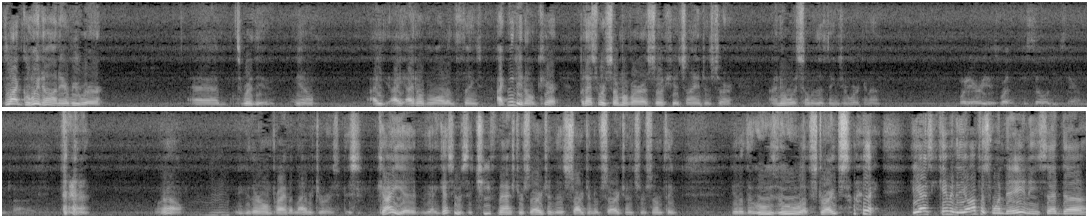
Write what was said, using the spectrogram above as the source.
There's a lot going on everywhere. Um, it's where the, you know, I, I, I don't know all of the things. I really don't care. But that's where some of our associate scientists are. I know what some of the things they're working on. What areas, what facilities there in Utah? Well, their own private laboratories. This guy, uh, I guess he was the chief master sergeant, the sergeant of sergeants or something. You know, the who's who of stripes. he asked, he came into the office one day and he said, uh,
